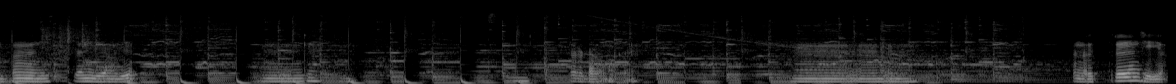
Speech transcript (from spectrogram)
അപ്പം ഇത്രയും ചെയ്യാൻ മതി. ഓക്കെ റെഡ് ആകും ഓക്കെ ഇത്രയും ചെയ്യാം.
